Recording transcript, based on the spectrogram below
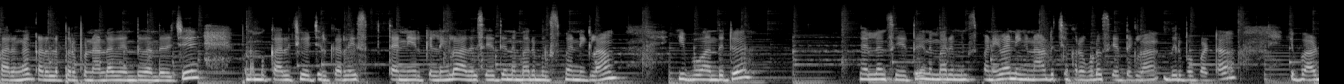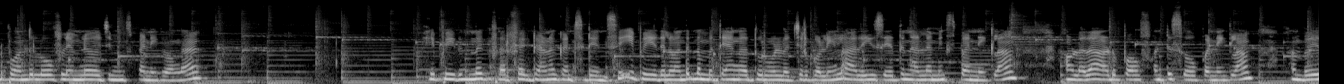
பாருங்கள் கடலைப்பருப்பு நல்லா வெந்து வந்துருச்சு. இப்போ நம்ம கரைச்சி வச்சுருக்க ரைஸ் தண்ணி இருக்குது இல்லைங்களா அதை சேர்த்து இந்த மாதிரி மிக்ஸ் பண்ணிக்கலாம். இப்போ வந்துட்டு வெல்லம் சேர்த்து இந்த மாதிரி மிக்ஸ் பண்ணிக்கலாம். நீங்கள் நாட்டு சக்கரை கூட சேர்த்துக்கலாம். விருப்பப்பட்டால் இப்போ அடுப்பு வந்து லோ ஃப்ளேம்லேயே வச்சு மிக்ஸ் பண்ணிக்கோங்க. இப்போ இது வந்து பர்ஃபெக்டான கன்சிஸ்டன்சி இப்போ இதில் வந்து நம்ம தேங்காய் துருவல் வச்சுருக்கோம் இல்லைங்களா அதையும் சேர்த்து நல்லா மிக்ஸ் பண்ணிக்கலாம். அவ்வளோதான் அடுப்பு ஆஃப் பண்ணிட்டு சர்வ் பண்ணிக்கலாம். ரொம்பவே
